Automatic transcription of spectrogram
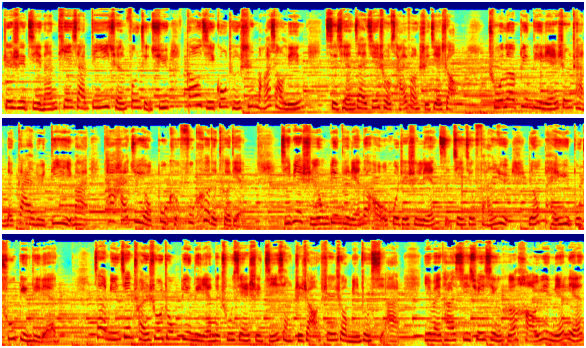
这是济南天下第一泉风景区高级工程师马小林此前在接受采访时介绍，除了并蒂莲生产的概率低以外，它还具有不可复刻的特点。即便使用并蒂莲的藕或者是莲子进行繁育，仍培育不出并蒂莲。在民间传说中，并蒂莲的出现是吉祥之兆，深受民众喜爱，因为它稀缺性和好运连连。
